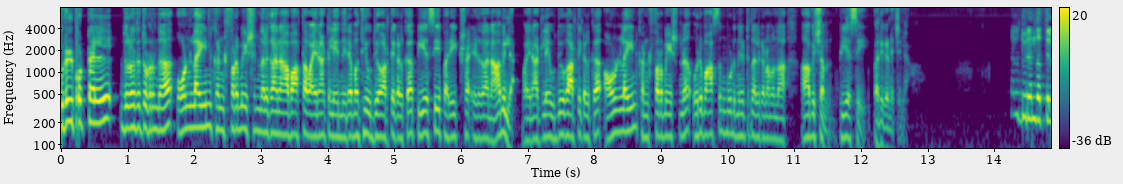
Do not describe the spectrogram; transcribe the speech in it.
ഉരുൾപൊട്ടൽ ദുരന്തത്തെ തുടർന്ന് ഓൺലൈൻ കൺഫർമേഷൻ നൽകാനാവാത്ത വയനാട്ടിലെ നിരവധി ഉദ്യോഗാർത്ഥികൾക്ക് പി എസ് സി പരീക്ഷ എഴുതാനാവില്ല. വയനാട്ടിലെ ഉദ്യോഗാർത്ഥികൾക്ക് ഓൺലൈൻ കൺഫർമേഷന് ഒരു മാസം കൂടി നീട്ടി നൽകണമെന്ന ആവശ്യം പി എസ് സി പരിഗണിച്ചില്ല. ദുരന്തത്തിൽ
